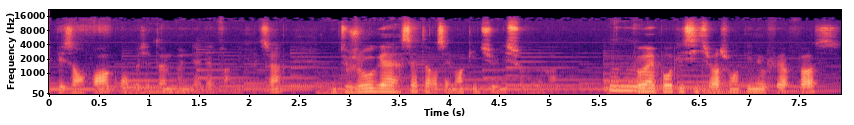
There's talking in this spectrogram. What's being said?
des petits enfants, comme on j'étais une famille chrétienne, nous toujours gardé cet enseignement qui Dieu est souverain. Mhm. Peu importe les situations qui nous fait face,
